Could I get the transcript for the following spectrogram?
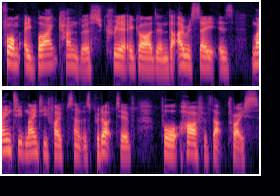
from a blank canvas, create a garden that I would say is 90-95% as productive for half of that price.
